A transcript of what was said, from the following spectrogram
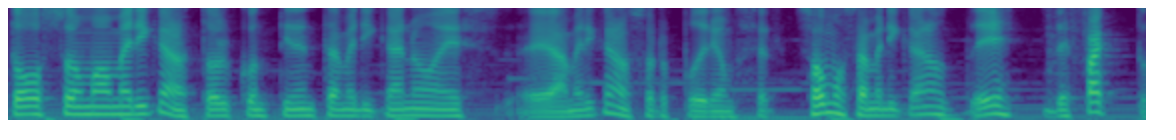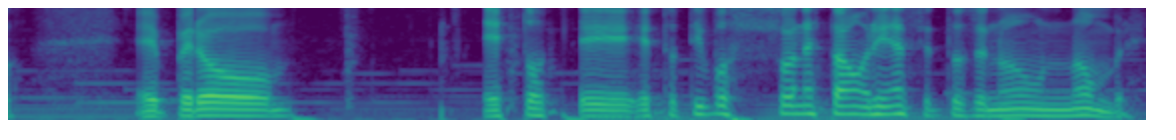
todos somos americanos, todo el continente americano es eh, americano, nosotros podríamos ser, somos americanos de, de facto. Eh, pero estos, eh, estos tipos son estadounidenses, entonces no es un nombre.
